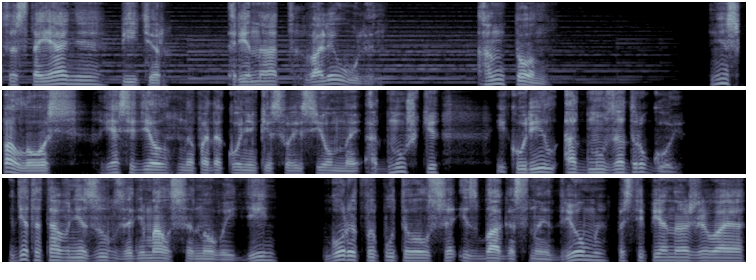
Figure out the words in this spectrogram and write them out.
Состояние Питер. Ренат Валеулин. Антон. Не спалось. Я сидел на подоконнике своей съемной однушки и курил одну за другой. Где-то там внизу занимался новый день, город выпутывался из благостной дремы, постепенно оживая,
